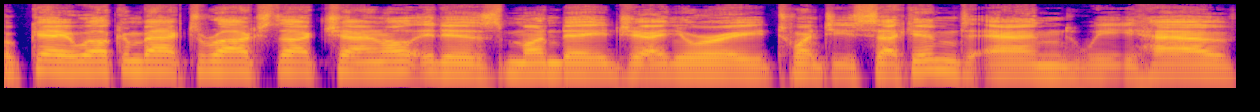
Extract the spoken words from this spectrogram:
Okay, welcome back to Rockstock Channel. It is Monday, January 22nd, and we have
